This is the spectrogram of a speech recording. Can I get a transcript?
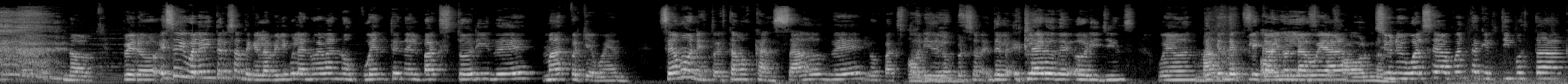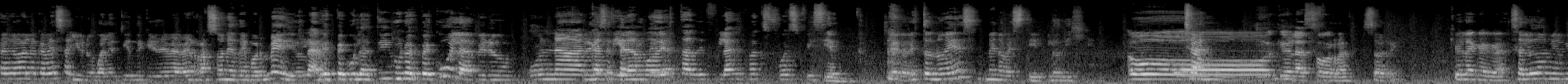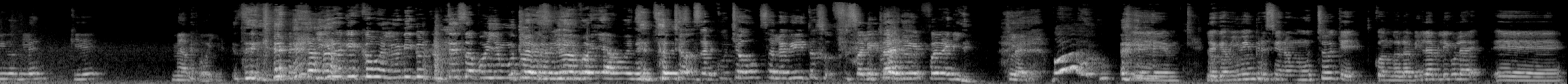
no, pero eso igual es interesante, que la película nueva no cuenten el backstory de Matt, porque, bueno, seamos honestos, estamos cansados de los backstory de los personajes. Claro, de Origins, weón. Mad Dejen de explicarnos la Origins, weá. por favor, no. Si uno igual se da cuenta que el tipo está cagado en la cabeza y uno igual entiende que debe haber razones de por medio. Claro. Especulativo, uno especula, pero Una cantidad modesta de flashbacks fue suficiente. claro, esto no es menos vestir, lo dije. Oh, qué la zorra. Sorry. Qué la cagada. Saludo a mi amigo Glenn que me apoya. Yo creo que es como el único que ustedes apoyan mutuamente. Claro, no apoyamos en esto. Se escuchó un solo grito so- solitario y fue de Glee. Claro. Eh, lo que a mí me impresionó mucho que cuando la vi la película eh,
